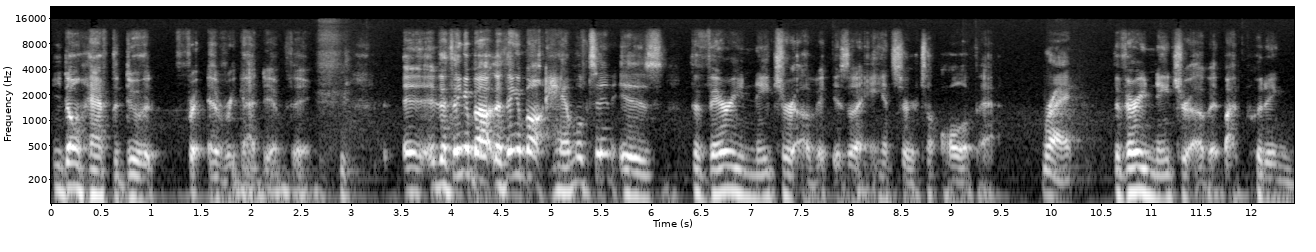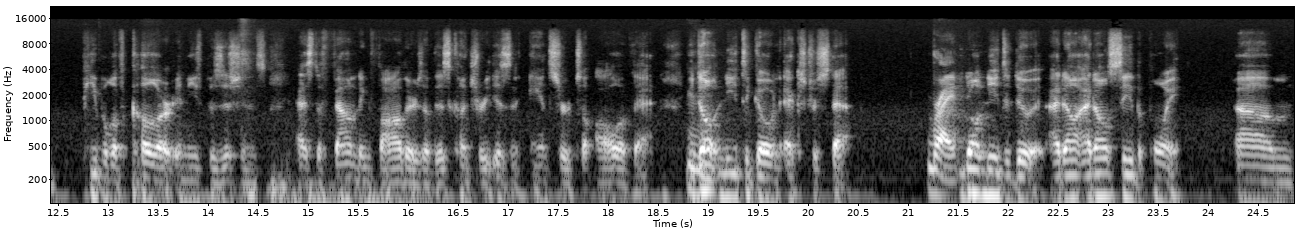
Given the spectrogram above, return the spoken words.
you don't have to do it for every goddamn thing. the thing about the thing about Hamilton is the very nature of it is an answer to all of that. Right. The very nature of it by putting people of color in these positions as the founding fathers of this country is an answer to all of that. You mm-hmm. don't need to go an extra step. Right. You don't need to do it. I don't. I don't see the point. Um,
